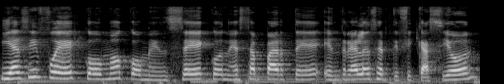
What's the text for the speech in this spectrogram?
Y así fue como comencé con esta parte, entré a la certificación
